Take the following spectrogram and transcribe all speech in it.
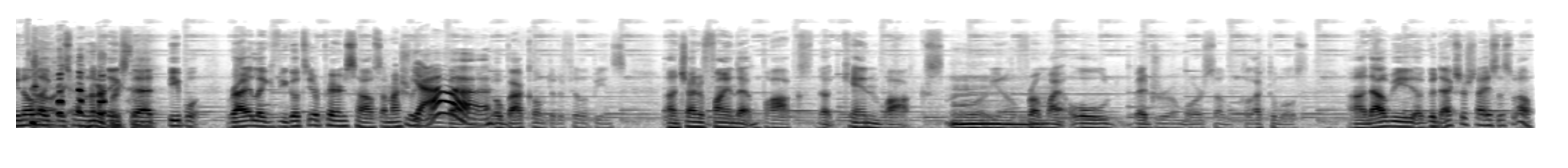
You know, like Oh, that's yeah, one of the things 100%. that people right. Like if you go to your parents' house, I'm actually doing that when Yeah. Go back home to the Philippines. I'm trying to find that box, that Ken box, or you know, Mm. from my old bedroom or some collectibles. Uh, that would be a good exercise as well.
